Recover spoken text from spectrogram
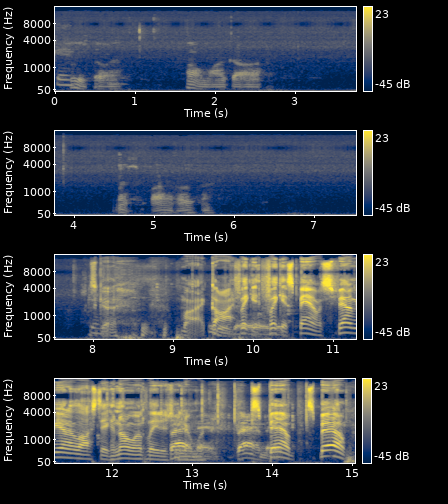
Who's doing? Oh my god. That's wide open. This guy. My god, flick it, flick it, spam, spam, get a lost stick. I don't want to play this shit no more. Batman, Batman. Spam, spam.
